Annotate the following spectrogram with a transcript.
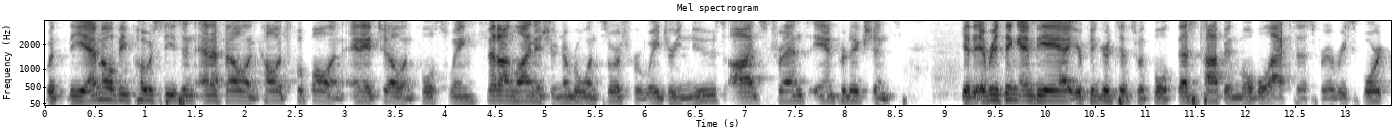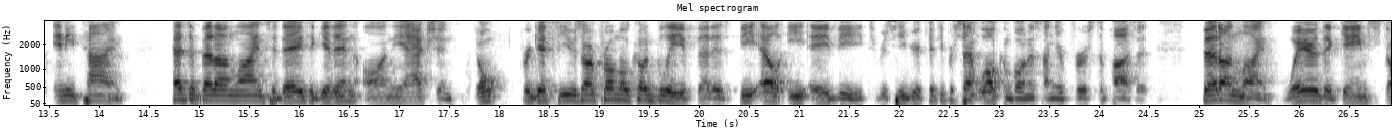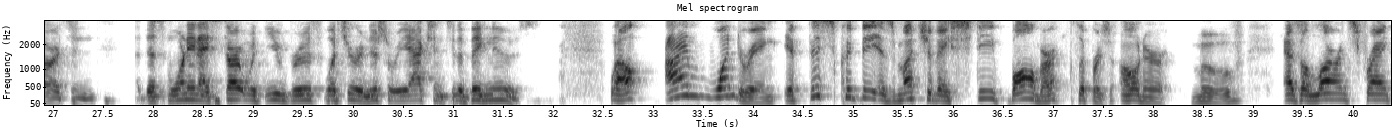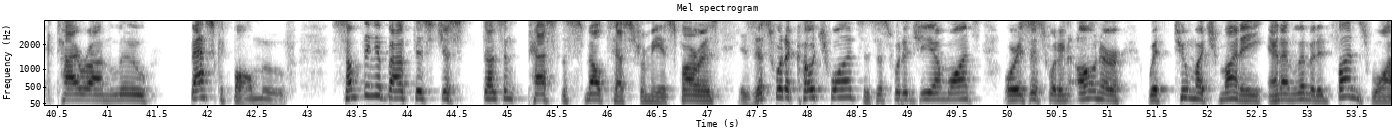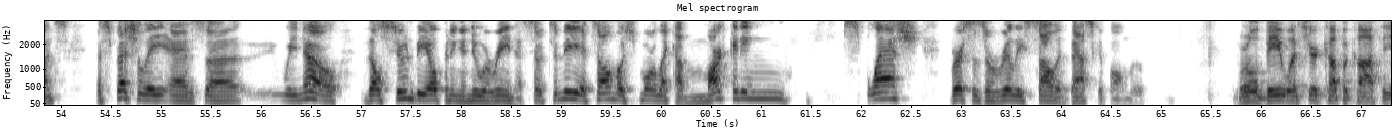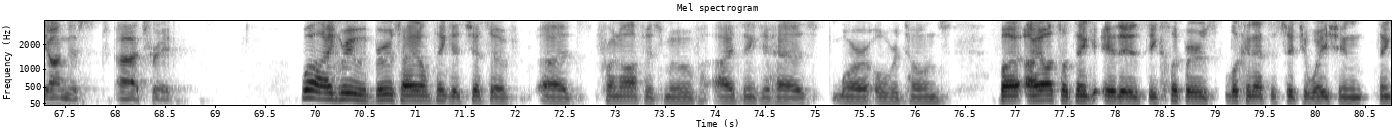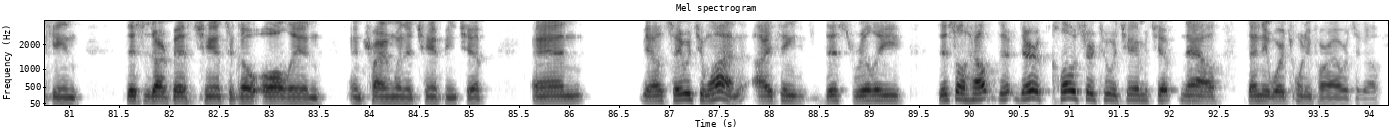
With the MLB postseason, NFL, and college football and NHL in full swing, Bet Online is your number one source for wagering news, odds, trends, and predictions. Get everything NBA at your fingertips with both desktop and mobile access for every sport anytime. Head to Bet Online today to get in on the action. Don't forget to use our promo code BLEAV, that is B L E A V, to receive your 50% welcome bonus on your first deposit. Bet Online, where the game starts. And this morning, I start with you, Bruce. What's your initial reaction to the big news? Well, I'm wondering if this could be as much of a Steve Ballmer, Clippers owner, move as a Lawrence Frank, Tyronn Lue basketball move something about this just doesn't pass the smell test for me as far as is this what a coach wants? Is this what a GM wants? Or is this what an owner with too much money and unlimited funds wants, especially as uh, we know they'll soon be opening a new arena. So to me, it's almost more like a marketing splash versus a really solid basketball move. World B, what's your cup of coffee on this uh, trade? Well, I agree with Bruce. I don't think it's just a uh, front office move. I think it has more overtones, but I also think it is the Clippers looking at the situation, thinking this is our best chance to go all in and try and win a championship. And you know, say what you want. I think this really this will help. They're, closer to a championship now than they were 24 hours ago.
